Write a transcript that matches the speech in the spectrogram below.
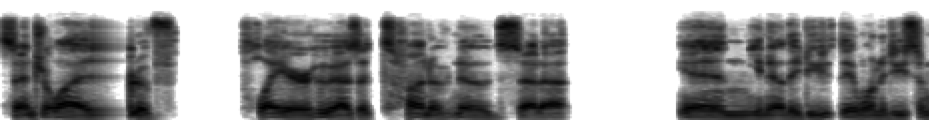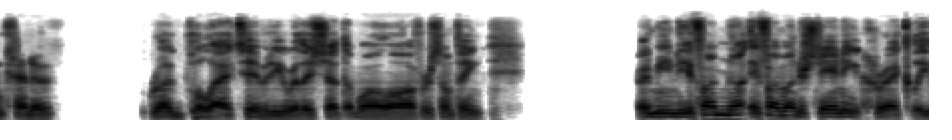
centralized sort of player who has a ton of nodes set up, and you know they do they want to do some kind of rug pull activity where they shut them all off or something. I mean, if I'm not if I'm understanding it correctly,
